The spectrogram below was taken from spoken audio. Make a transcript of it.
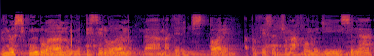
no meu segundo ano, no meu terceiro ano, na matéria de história, a professora tinha uma forma de ensinar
